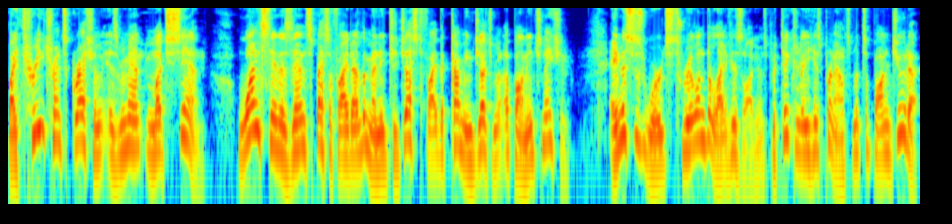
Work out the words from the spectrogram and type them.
By three transgression is meant much sin. One sin is then specified out of the many to justify the coming judgment upon each nation. Amos's words thrill and delight his audience, particularly his pronouncements upon Judah,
